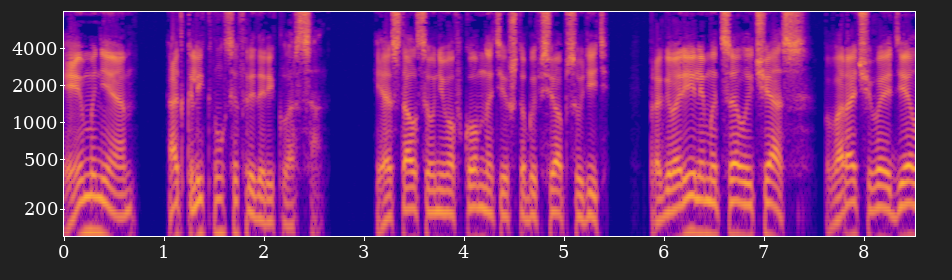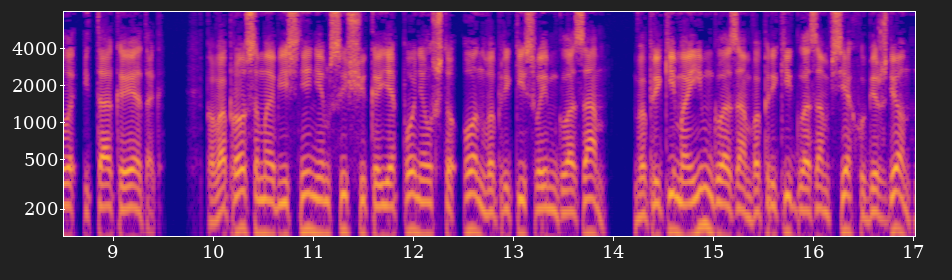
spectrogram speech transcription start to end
«И мне», — откликнулся Фредерик Ларсан. Я остался у него в комнате, чтобы все обсудить. Проговорили мы целый час, поворачивая дело и так и эдак. По вопросам и объяснениям сыщика я понял, что он, вопреки своим глазам, вопреки моим глазам, вопреки глазам всех, убежден,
